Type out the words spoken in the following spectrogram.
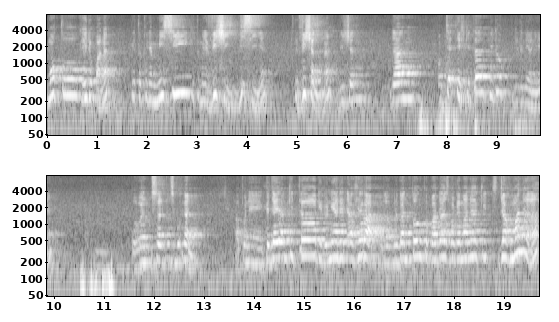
moto kehidupan eh? kita punya misi kita punya visi visi ya vision eh? vision dan objektif kita hidup di dunia ni ya orang selalu sebutkan apa ni kejayaan kita di dunia dan akhirat adalah bergantung kepada sebagaimana kita, sejauh mana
